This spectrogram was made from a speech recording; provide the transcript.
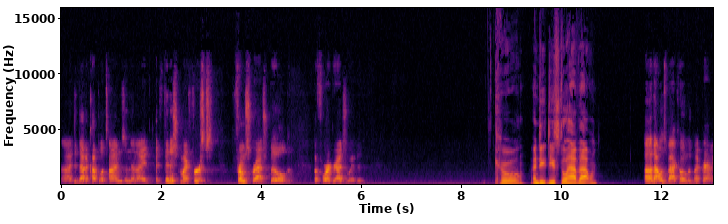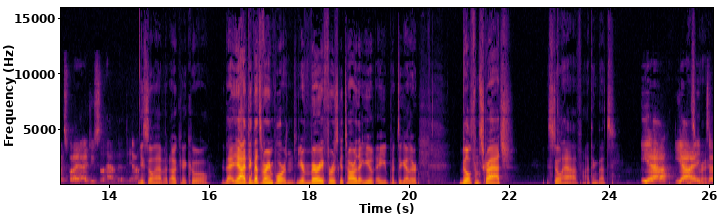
Uh, I did that a couple of times, and then I had finished my first from scratch build before I graduated. Cool. And do, do you still have that one? Uh, that one's back home with my parents, but I, I do still have it. Yeah. You still have it. Okay, cool. That, yeah, I think that's very important. Your very first guitar that you that you put together, built from scratch, still have. I think that's yeah, yeah. It, uh,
